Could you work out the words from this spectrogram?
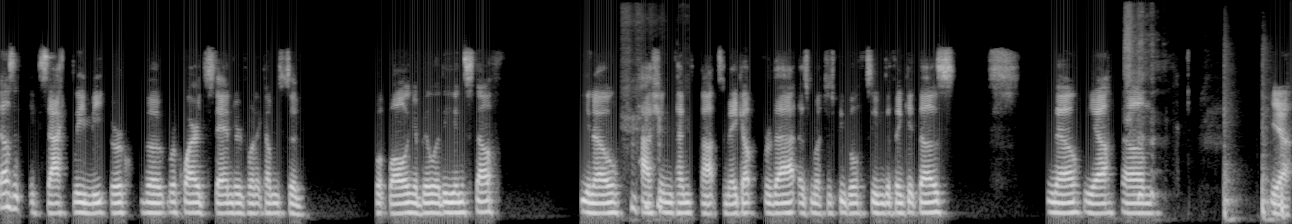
doesn't exactly meet the, the required standard when it comes to footballing ability and stuff. You know, passion tends not to make up for that as much as people seem to think it does. No, yeah, um, yeah.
